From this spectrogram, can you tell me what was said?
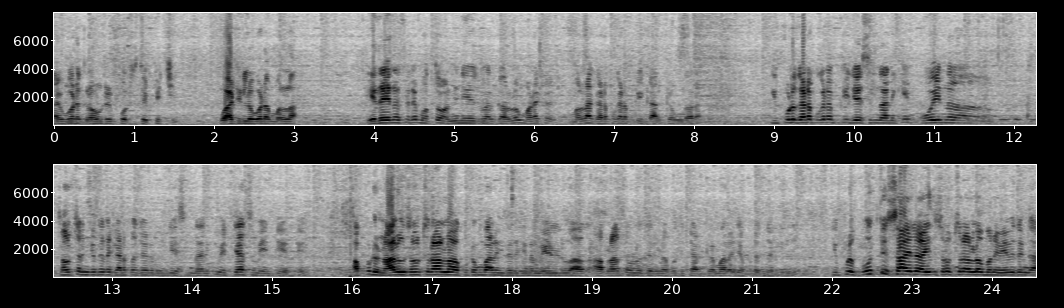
అవి కూడా గ్రౌండ్ రిపోర్ట్స్ తెప్పించి వాటిల్లో కూడా మళ్ళా ఏదైనా సరే మొత్తం అన్ని నియోజకవర్గాల్లో మడక మళ్ళా గడప గడపకి కార్యక్రమం ద్వారా. ఇప్పుడు గడప గడపకి చేసిన దానికి పోయిన సంవత్సరం కిందట గడప గడపకి చేసిన దానికి వ్యత్యాసం ఏంటి అంటే అప్పుడు నాలుగు సంవత్సరాల్లో ఆ కుటుంబాలకు జరిగిన మేళ్ళు ఆ- ప్రాంతంలో జరిగిన అభివృద్ధి కార్యక్రమాలు చెప్పడం జరిగింది. ఇప్పుడు పూర్తి స్థాయిలో ఐదు సంవత్సరాల్లో మనం ఏ విధంగా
